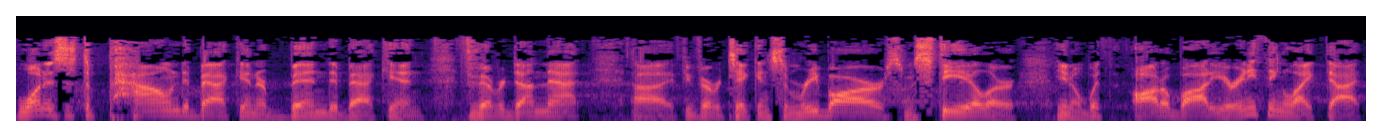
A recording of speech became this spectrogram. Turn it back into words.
One is just to pound it back in or bend it back in. If you've ever done that, uh, if you've ever taken some rebar or some steel or, you know, with auto body or anything like that,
